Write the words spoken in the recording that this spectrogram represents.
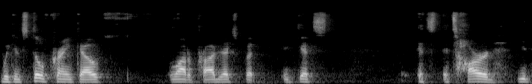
we can still crank out a lot of projects, but it gets it's it's hard. You,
